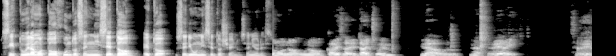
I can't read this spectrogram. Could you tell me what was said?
si estuviéramos todos juntos en Niceto, esto sería un Niceto lleno, señores. Somos unos, unos cabezas de tacho, eh. Mirá, boludo. Mirá, se ve ahí. ¿Se ve?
